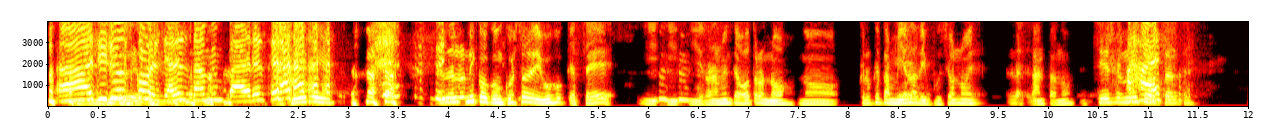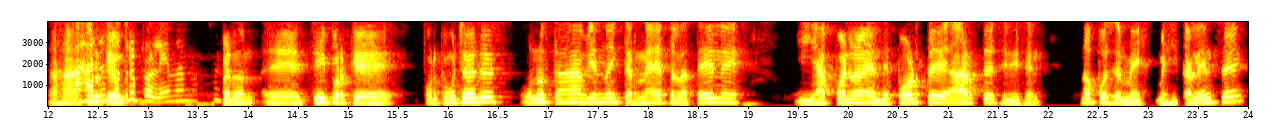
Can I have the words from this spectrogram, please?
Ah, sí, los comerciales están bien padres. es el único concurso de dibujo que sé y, y, realmente otro no. no Creo que también la difusión no es, tanta, ¿no? Sí, eso es muy importante. Ajá, porque, es otro problema, ¿no? Perdón, eh, sí, porque, porque muchas veces uno está viendo internet o la tele y ya ponen en deporte, artes y dicen, no, pues el mexicalense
